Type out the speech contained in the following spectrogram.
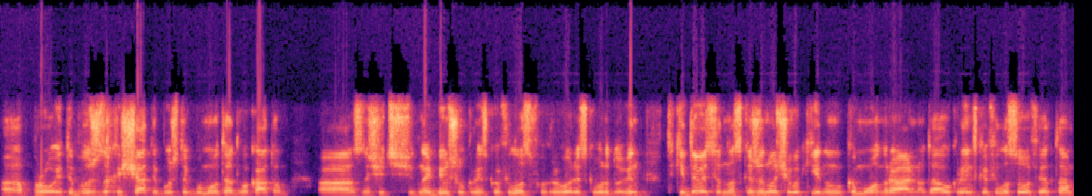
а, про і ти будеш захищати, будеш так би мовити, адвокатом. А, значить, найбільшого українського філософа Григорія Сковороду. Він такий дивиться на нас, каже: ну чуваки, ну камон, реально, да, українська філософія, там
